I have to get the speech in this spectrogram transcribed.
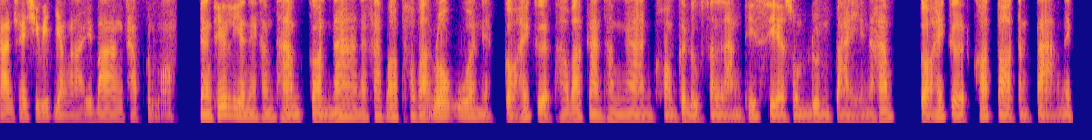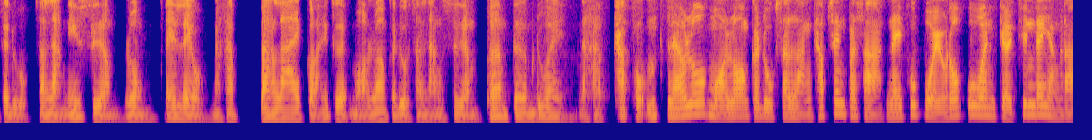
การใช้ชีวิตอย่างไรบ้างครับคุณหมออย่างที่เรียนในคำถามก่อนหน้านะครับ ว่าภาวะโรคอ้วนเนี่ยก่อให้เกิดภาวะการทำงานของกระดูกสันหลังที่เสียสมดุลไปนะครับก่อให้เกิดข้อต่อต่างๆ ในกระดูกสันหลังนี้เสื่อมลงได้เร็วนะครับ บางรายก่อให้เกิดหมอนรองกระดูกสันหลังเสื่อมเพิ่มเติมด้วยนะครับครับผมแล้วโรคหมอนรองกระดูกสันหลังทับเส้นประสาทในผู้ป่วยโรคอ้วนเกิดขึ้นได้อย่างไร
